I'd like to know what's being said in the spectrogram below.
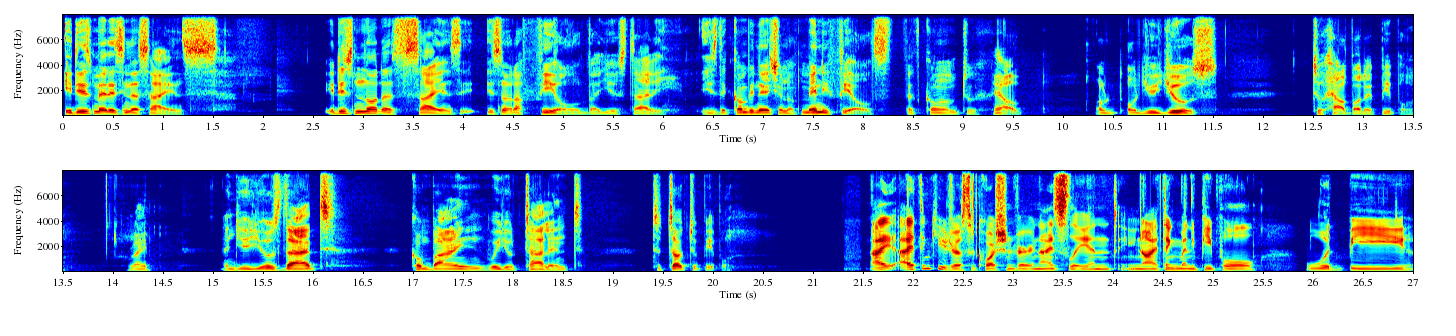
it is medicine a science. It is not a science, it's not a field that you study. It's the combination of many fields that come to help or, or you use to help other people, right? And you use that combined with your talent to talk to people. I, I think you addressed the question very nicely. And, you know, I think many people would be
